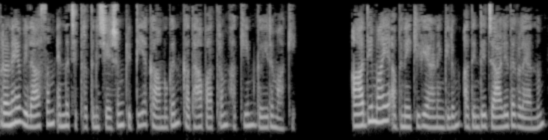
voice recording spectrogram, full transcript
പ്രണയവിലാസം എന്ന ചിത്രത്തിനുശേഷം കിട്ടിയ കാമുകൻ കഥാപാത്രം ഹക്കീം ഗൈരമാക്കി. ആദ്യമായി അഭിനയിക്കുകയാണെങ്കിലും അതിന്റെ ജാള്യതകളെയൊന്നും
